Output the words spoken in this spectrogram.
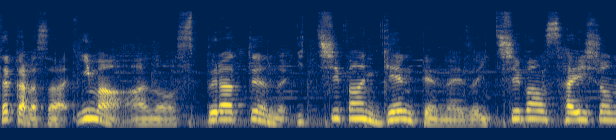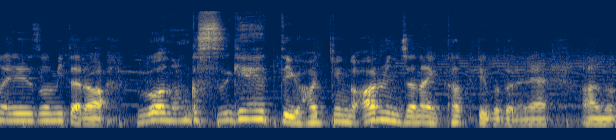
だからさ、今、あの、スプラトゥーンの一番原点の映像、一番最初の映像見たら、うわ、なんかすげえっていう発見があるんじゃないかっていうことでね、あの、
